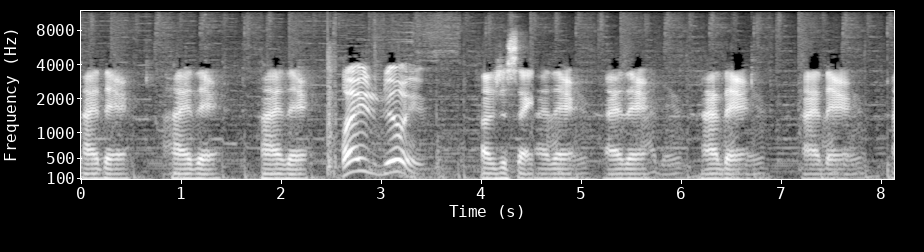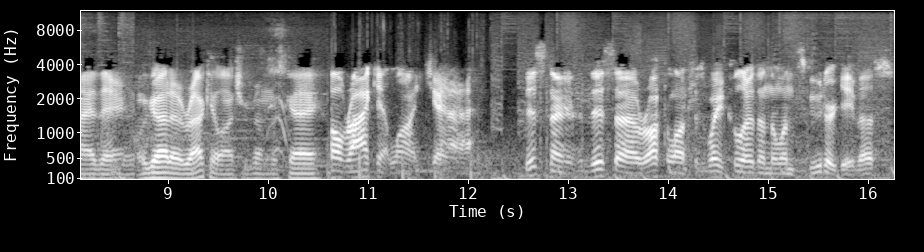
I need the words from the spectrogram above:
Hi there. Hi there. Hi there. What are you doing? I was just saying hi there. Hi there. Hi there. Hi there. Hi there. We got a rocket launcher from this guy. Oh, rocket launcher. This this uh, rocket launcher is way cooler than the one Scooter gave us.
